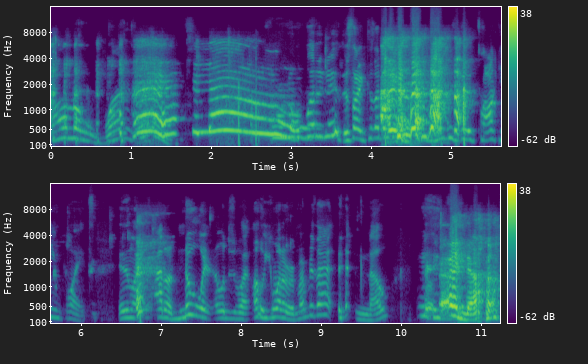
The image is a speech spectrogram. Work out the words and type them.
I don't know what. It is. No, I don't know what it is. It's like because I really good talking points, and like out of nowhere, it was just like, "Oh, you want to remember that?" no, no.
